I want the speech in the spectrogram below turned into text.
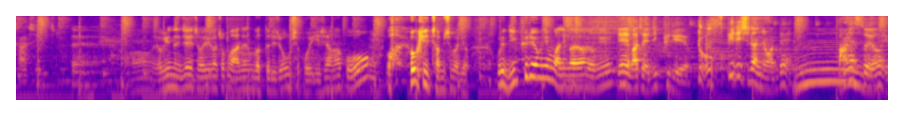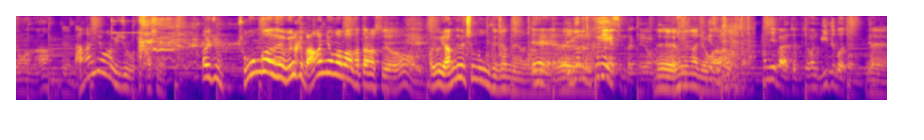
다 아시겠죠? 네. 어, 여기는 이제 저희가 조금 아는 것들이 조금씩 보이기 시작하고 네. 와, 여기 잠시만요. 우리 닉퓨리 형님 아닌가요 여기? 예 맞아요 닉퓨리예요. 스피릿이라는 영화인데 음. 망했어요 영화가. 네, 망한 영화 위주로 또 가시네. 아니 좀 좋은 거 하세요. 왜 이렇게 망한 영화만 갖다 놨어요? 아, 이거 양들의 침묵 괜찮네요. 네, 이거는 흥행했습니다 그 영화. 네, 흥행한 영화. 한니발 저 저건 미드 버전이고요. 네.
